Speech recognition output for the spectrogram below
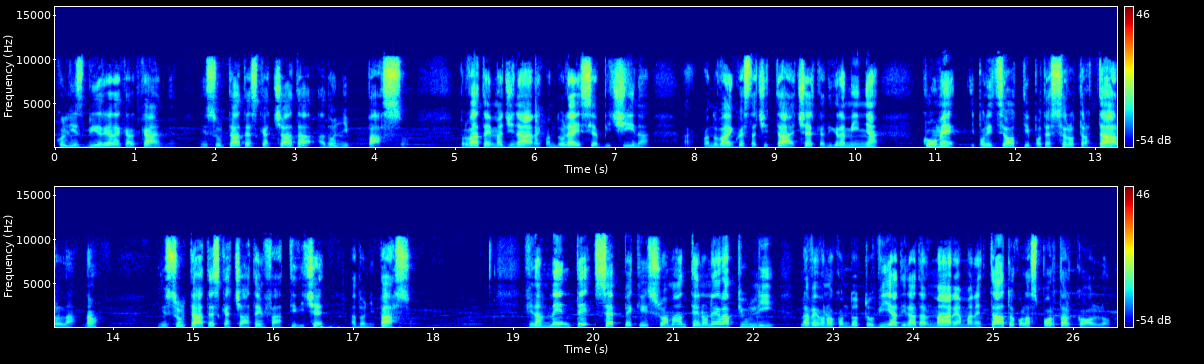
con gli sbirri alle calcagna, insultata e scacciata ad ogni passo. Provate a immaginare quando lei si avvicina, quando va in questa città e cerca di Gramigna, come i poliziotti potessero trattarla, no? Insultata e scacciata, infatti, dice ad ogni passo. Finalmente seppe che il suo amante non era più lì, l'avevano condotto via di là dal mare, ammanettato con la sporta al collo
